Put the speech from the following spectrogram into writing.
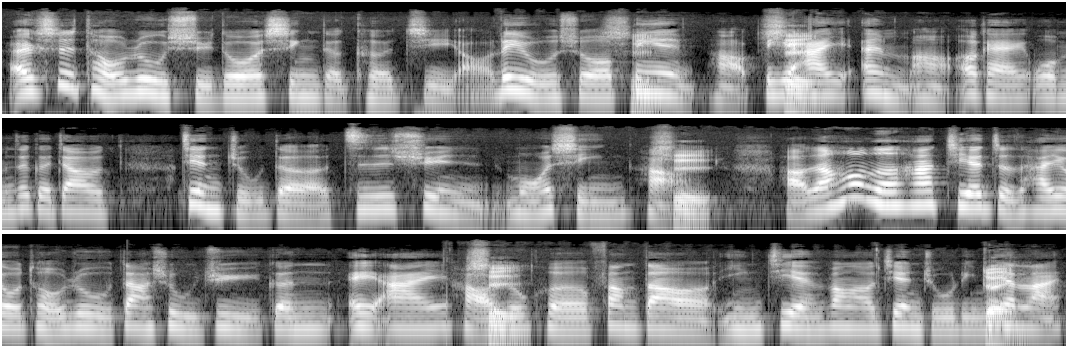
而是投入许多新的科技哦，例如说 BIM 好 BIM 啊，OK，我们这个叫建筑的资讯模型，好，好，然后呢，他接着他又投入大数据跟 AI，好，如何放到营建、放到建筑里面来。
